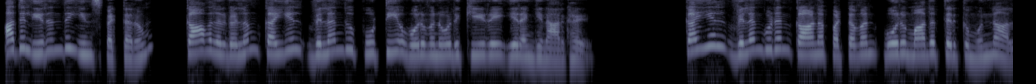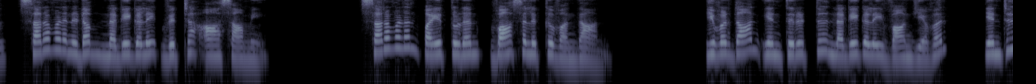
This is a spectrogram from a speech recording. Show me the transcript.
அதில் இருந்து இன்ஸ்பெக்டரும் காவலர்களும் கையில் விலங்கு பூட்டிய ஒருவனோடு கீழே இறங்கினார்கள். கையில் விலங்குடன் காணப்பட்டவன் ஒரு மாதத்திற்கு முன்னால் சரவணனிடம் நகைகளை விற்ற ஆசாமி. சரவணன் பயத்துடன் வாசலுக்கு வந்தான். இவர்தான் என் திருட்டு நகைகளை வாங்கியவர் என்று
